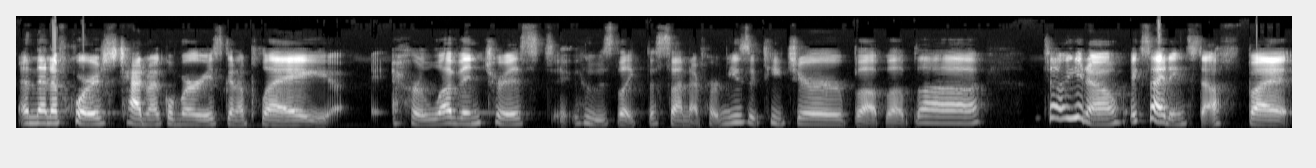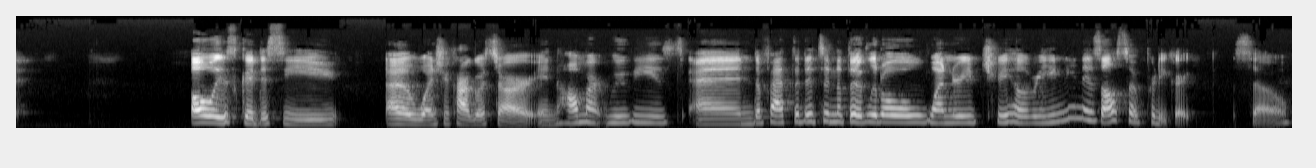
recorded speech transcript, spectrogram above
And then, of course, Chad Michael Murray is going to play her love interest, who's like the son of her music teacher, blah, blah, blah. So, you know, exciting stuff, but always good to see a One Chicago star in Hallmark movies. And the fact that it's another little One Tree Hill reunion is also pretty great. So,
